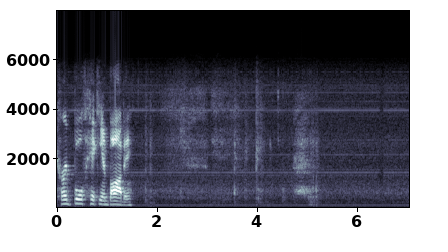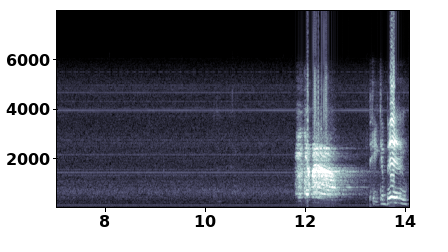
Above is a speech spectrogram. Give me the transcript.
Heard both Hickey and Bobby. Peekaboo!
